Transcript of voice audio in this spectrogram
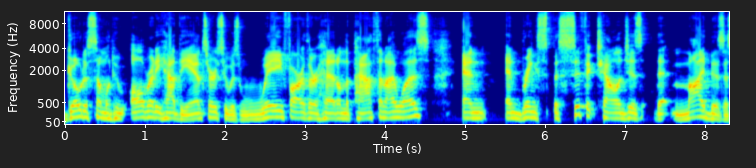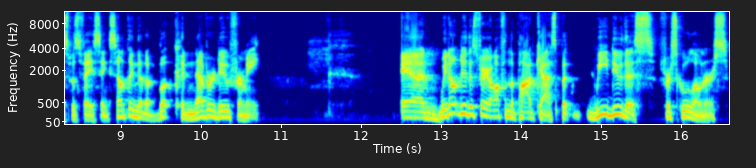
go to someone who already had the answers, who was way farther ahead on the path than I was, and and bring specific challenges that my business was facing, something that a book could never do for me. And we don't do this very often the podcast, but we do this for school owners.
